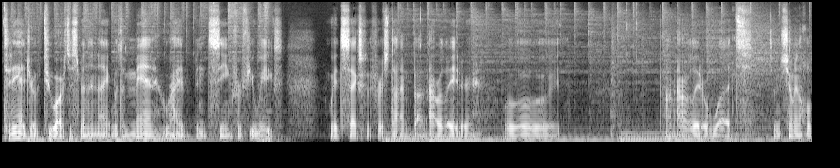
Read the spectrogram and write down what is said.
Today I drove two hours to spend the night with a man who I had been seeing for a few weeks. We had sex for the first time about an hour later. Wait. About an hour later, what? Doesn't show me the whole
